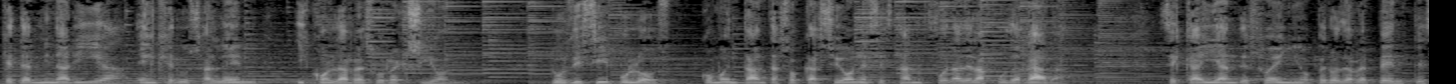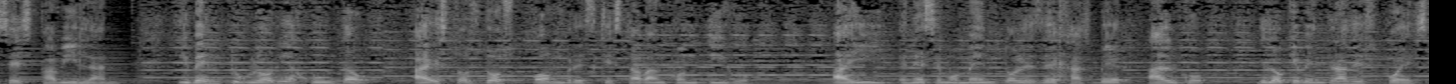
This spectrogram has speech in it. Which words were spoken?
que terminaría en Jerusalén y con la resurrección. Tus discípulos, como en tantas ocasiones, están fuera de la juzgada se caían de sueño, pero de repente se espabilan y ven tu gloria junto a estos dos hombres que estaban contigo. Ahí, en ese momento, les dejas ver algo de lo que vendrá después,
